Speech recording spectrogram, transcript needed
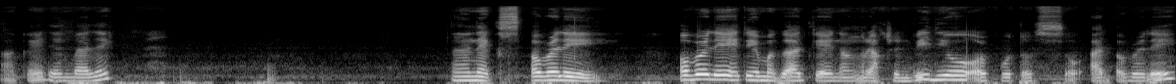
Okay, then balik. Uh, next, overlay. Overlay, ito yung mag-add kayo ng reaction video or photos. So, add overlay.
